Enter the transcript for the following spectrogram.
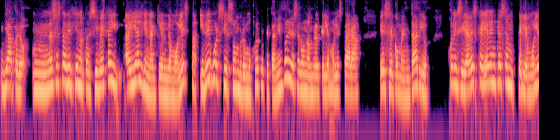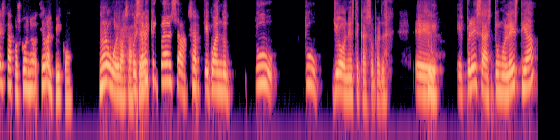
Ya, pero mm, no se está dirigiendo, pero si ve que hay, hay, alguien a quien le molesta, y da igual si es hombre o mujer, porque también podría ser un hombre que le molestara ese comentario. Joder, si ya ves que hay alguien que, se, que le molesta, pues coño, cierra el pico. No lo vuelvas a pues hacer. Pues ¿sabes qué pasa? que cuando tú, tú, yo en este caso, perdón, eh, expresas tu molestia,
